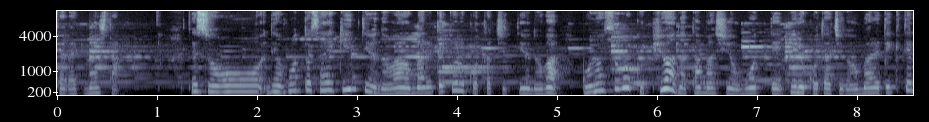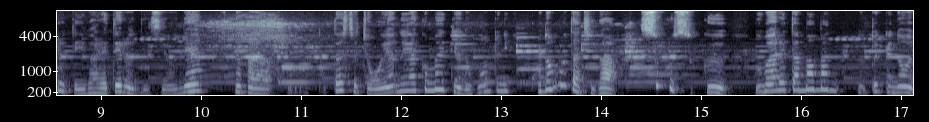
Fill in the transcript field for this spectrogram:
ただきました。でそうで本当最近っていうのは生まれてくる子たちっていうのがものすごくピュアな魂を持っている子たちが生まれてきてるって言われてるんですよねだから私たち親の役目っていうのは本当に子どもたちがすくすく生まれたままの時の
